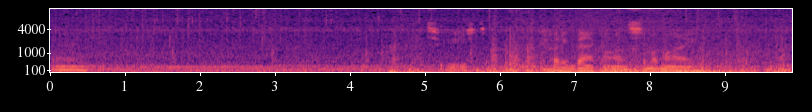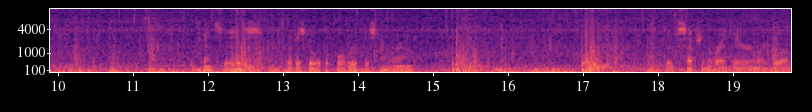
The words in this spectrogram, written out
Okay. Let's see, since I'm cutting back on some of my I'll just go with the full roof this time around. The exception of right there where I go up.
